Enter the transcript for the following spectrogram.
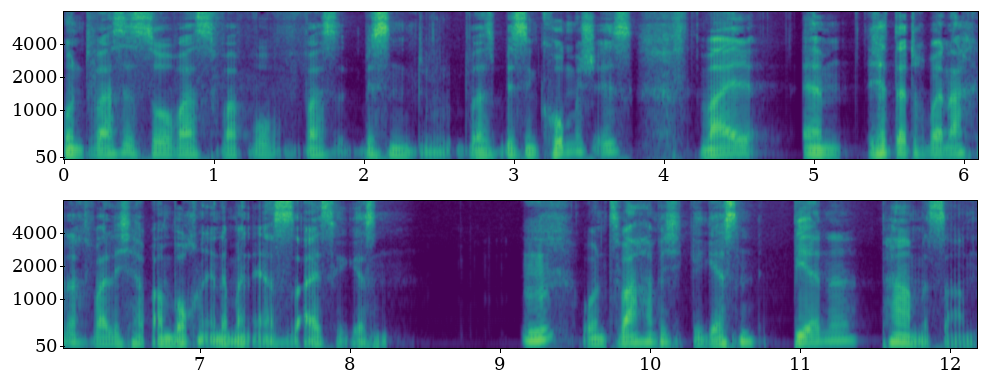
Und was ist so was, wa- wo, was ein bisschen, was bisschen komisch ist, weil ähm, ich habe darüber nachgedacht, weil ich habe am Wochenende mein erstes Eis gegessen. Mhm. Und zwar habe ich gegessen Birne Parmesan.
